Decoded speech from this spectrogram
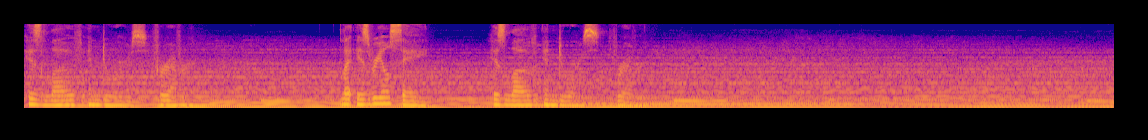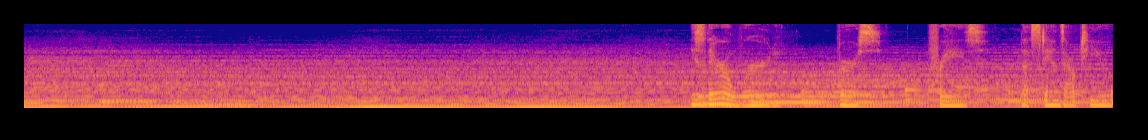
His love endures forever. Let Israel say, His love endures forever. Is there a word, verse, phrase that stands out to you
